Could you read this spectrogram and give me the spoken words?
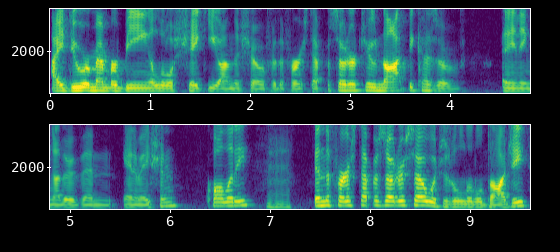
I do remember being a little shaky on the show for the first episode or two, not because of anything other than animation quality Mhm. in the first episode or so, which was a little dodgy,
